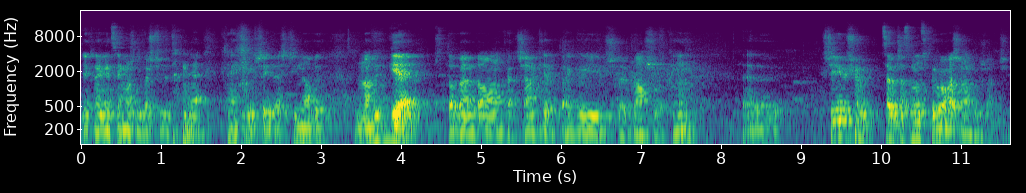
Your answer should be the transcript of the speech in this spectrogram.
jak najwięcej możliwości wydania jak największej ilości nowych, nowych gier. Czy to będą karcianki, RPG, czy planszówki. Chcielibyśmy cały czas móc próbować rzeczy.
